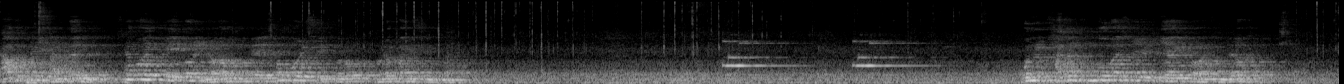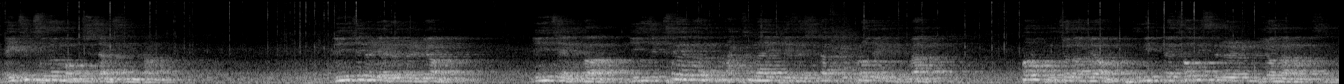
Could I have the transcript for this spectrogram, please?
야구 팬이 만든 최고의 게임을 여러분께 선보일 수 있도록 노력하겠습니다. 오늘 가장 궁금하실 이야기일 것 같은데요. H2는 멈추지 않습니다. 리니지를 예를 들면 리니지 M과 리니지 2M은 같은 IP에서 시작된 프로젝트지만 서로 공존하며 독립된 서비스를 이어나가고 있습니다.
